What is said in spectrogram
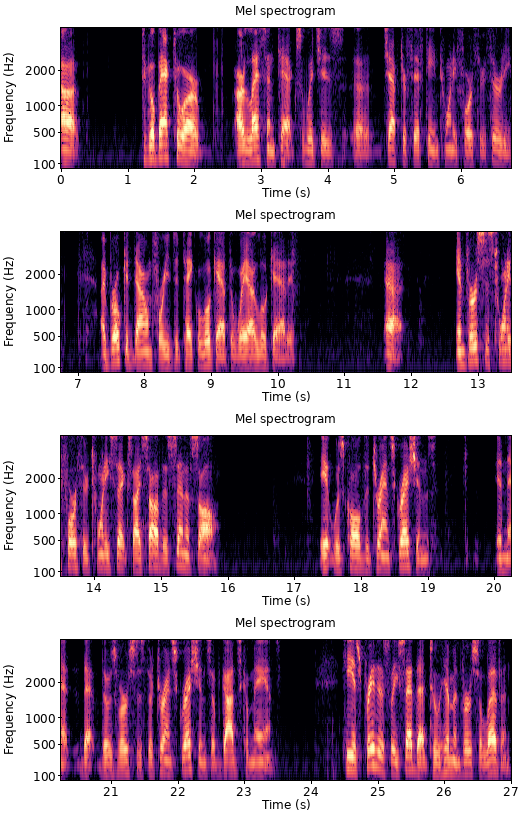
Uh, to go back to our, our lesson text, which is uh, chapter 15, 24 through 30, I broke it down for you to take a look at the way I look at it. Uh, in verses 24 through 26, I saw the sin of Saul. It was called the transgressions in that, that those verses, the transgressions of God's commands. He has previously said that to him in verse 11.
